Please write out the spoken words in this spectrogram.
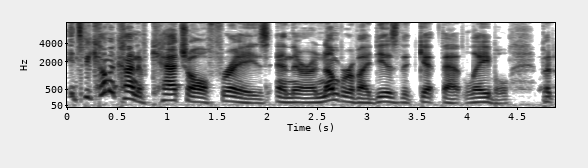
It's become a kind of catch all phrase, and there are a number of ideas that get that label. But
